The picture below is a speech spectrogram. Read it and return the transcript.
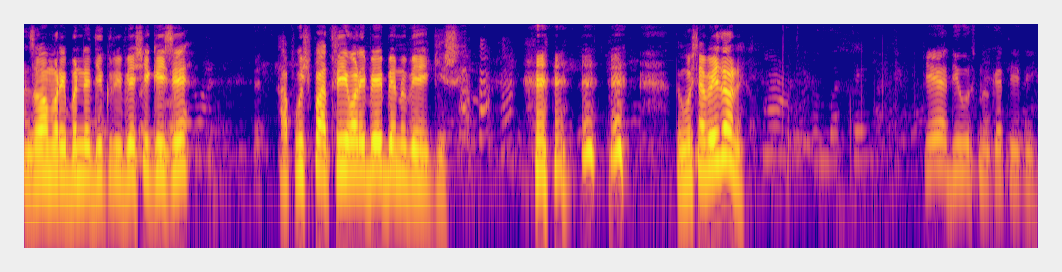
અને જો અમારી બંને દીકરી બેસી ગઈ છે આ પુષ્પા થ્રીવાળી બે બેનું બેસી ગઈ છે. તો ઉષ્ણા બેસી જાઓ ને? કે દિવસનું કહેતી હતી?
